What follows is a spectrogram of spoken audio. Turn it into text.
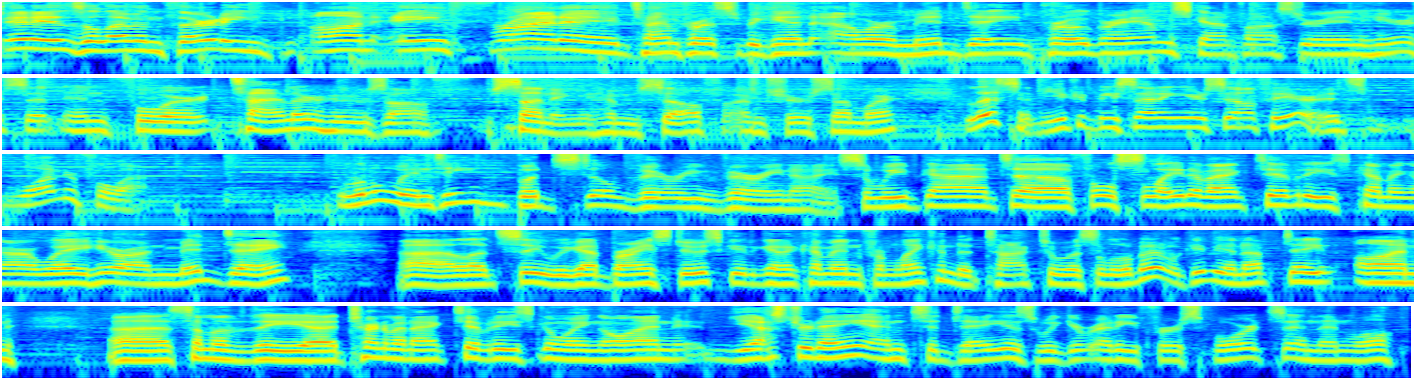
It is 11:30 on a Friday. Time for us to begin our midday program. Scott Foster in here, sitting in for Tyler, who's off sunning himself. I'm sure somewhere. Listen, you could be sunning yourself here. It's wonderful out. A little windy, but still very, very nice. So we've got a full slate of activities coming our way here on midday. Uh, let's see, we got Bryce Dusky going to come in from Lincoln to talk to us a little bit. We'll give you an update on uh, some of the uh, tournament activities going on yesterday and today as we get ready for sports, and then we'll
